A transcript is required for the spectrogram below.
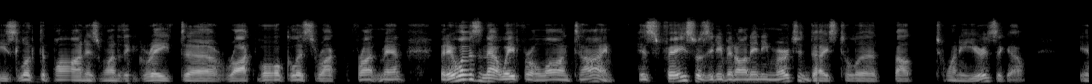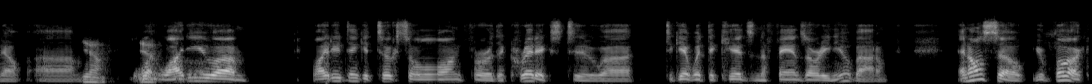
He's looked upon as one of the great uh, rock vocalists, rock frontmen, but it wasn't that way for a long time. His face wasn't even on any merchandise till uh, about 20 years ago. You know, um, Yeah. wh- Yeah. why do you um, why do you think it took so long for the critics to uh, to get what the kids and the fans already knew about him? And also, your book.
